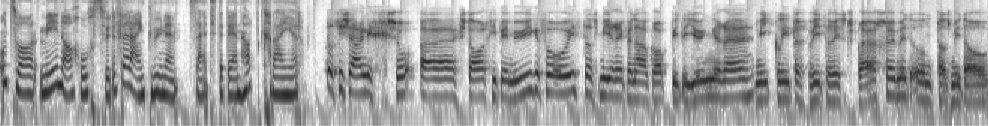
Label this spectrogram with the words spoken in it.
Und zwar mehr Nachwuchs für den Verein gewinnen, sagt Bernhard Kreier. Das ist eigentlich schon äh, starke Bemühungen von uns, dass wir eben auch gerade bei den jüngeren Mitgliedern wieder ins Gespräch kommen und dass wir da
